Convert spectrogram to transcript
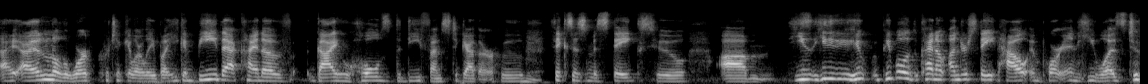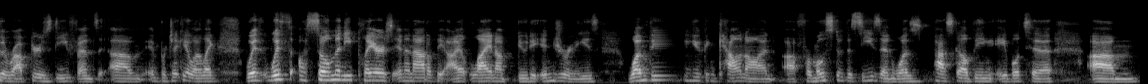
I, I don't know the word particularly, but he can be that kind of guy who holds the defense together, who fixes mistakes, who um, he, he he people kind of understate how important he was to the Raptors defense um, in particular. Like with with so many players in and out of the lineup due to injuries, one thing you can count on uh, for most of the season was Pascal being able to. Um,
